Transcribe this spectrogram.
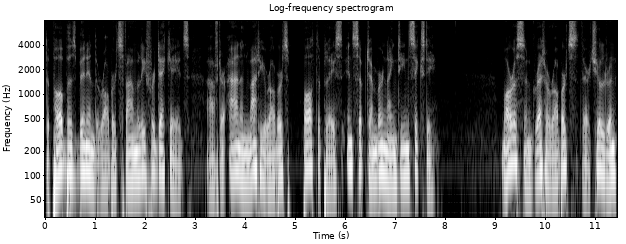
The pub has been in the Roberts family for decades after Anne and Mattie Roberts bought the place in September 1960. Morris and Greta Roberts, their children,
